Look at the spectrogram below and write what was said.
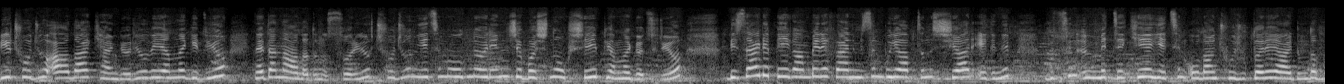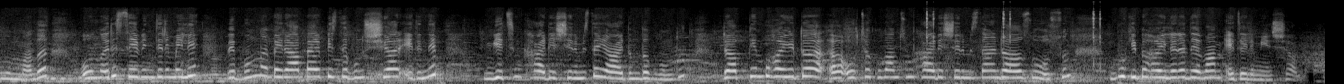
bir çocuğu ağlarken görüyor ve yanına gidiyor. Neden ağladığını soruyor. Çocuğun yetim olduğunu öğrenince başını okşayıp yanına götürüyor. Bizler de Peygamber Efendimizin bu yaptığını şiar edinip bütün ümmetteki yetim olan çocuklara yardımda bulunmalı. Onları sevindirmeli ve bununla beraber biz de bunu şiar edinip yetim kardeşlerimize yardımda bulunduk. Rabbim bu hayırda e, ortak olan tüm kardeşlerimizden razı olsun. Bu gibi hayırlara devam edelim inşallah.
